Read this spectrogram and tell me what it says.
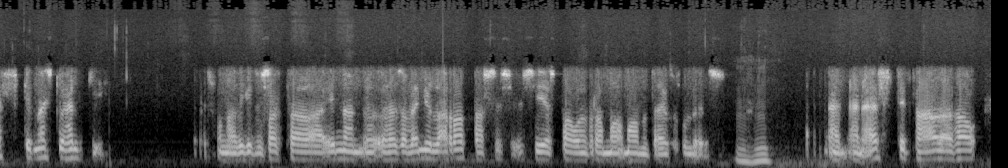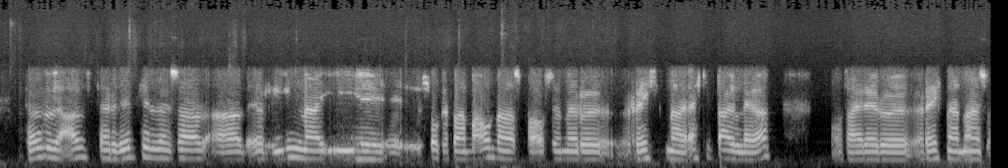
eftir næstu helgi svona við getum sagt það innan þessa venjulega ratars síðast báum fram á mánundag eitthvað svo leiðis mm -hmm. en, en eftir það að þá við aðferðir til þess að, að rýna í svo kallega mánudagsbá sem eru reiknaðir ekki daglega og þær eru reiknaðir með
